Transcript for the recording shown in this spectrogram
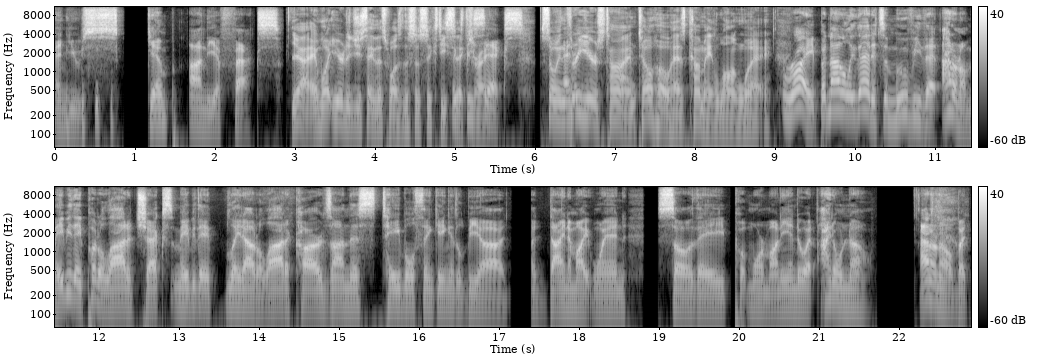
and you skimp on the effects yeah. And what year did you say this was? This is sixty six, right? So in And three it- years' time, Toho has come a long way. Right, but not only that, it's a movie that I don't know. Maybe they put a lot of checks. Maybe they laid out a lot of cards on this table, thinking it'll be a a dynamite win. So they put more money into it. I don't know. I don't know, but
